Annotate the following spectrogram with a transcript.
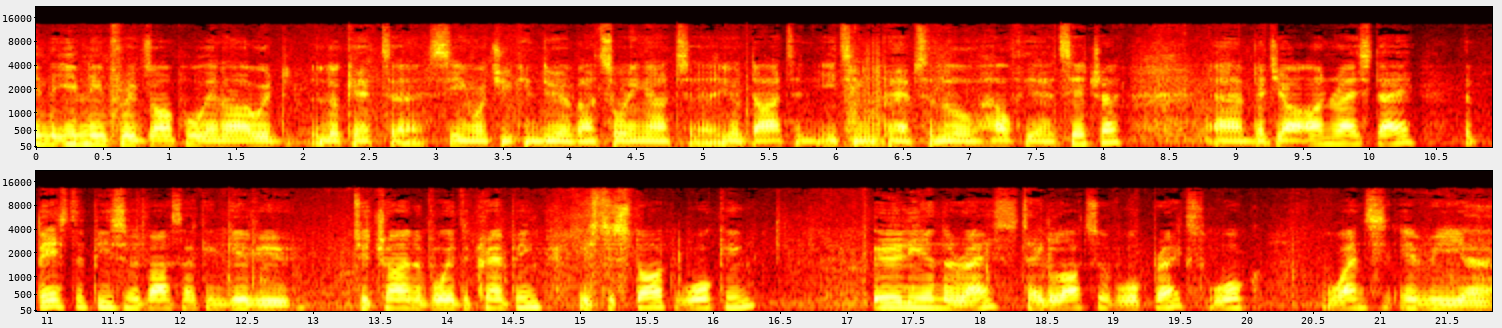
in the evening, for example, then I would look at uh, seeing what you can do about sorting out uh, your diet and eating perhaps a little healthier, etc. Um, but yeah, on race day, the best piece of advice I can give you to try and avoid the cramping is to start walking early in the race. Take lots of walk breaks. Walk once every uh,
